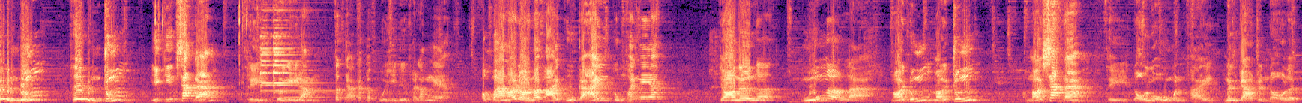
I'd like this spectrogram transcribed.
phê bình đúng, phê bình trúng ý kiến xác đáng, thì tôi nghĩ rằng tất cả các cấp quỹ đều phải lắng nghe. Ông bà nói rồi, nói phải củ cải cũng phải nghe. Cho nên muốn là nói đúng, nói trúng, nói xác đáng, thì đội ngũ mình phải nâng cao trình độ lên.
